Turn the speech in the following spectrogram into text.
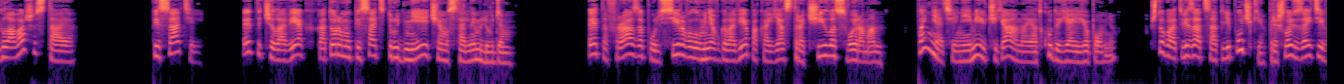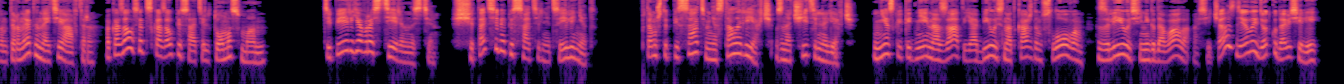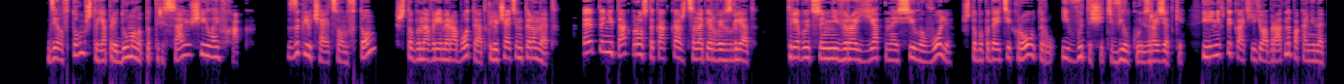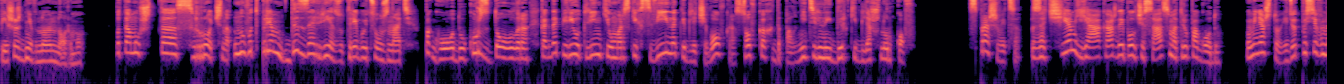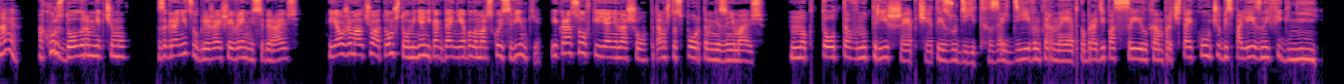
Глава шестая. Писатель – это человек, которому писать труднее, чем остальным людям. Эта фраза пульсировала у меня в голове, пока я строчила свой роман. Понятия не имею, чья она и откуда я ее помню. Чтобы отвязаться от липучки, пришлось зайти в интернет и найти автора. Оказалось, это сказал писатель Томас Манн. Теперь я в растерянности. Считать себя писательницей или нет? Потому что писать мне стало легче, значительно легче. Несколько дней назад я билась над каждым словом, злилась и негодовала, а сейчас дело идет куда веселей. Дело в том, что я придумала потрясающий лайфхак. Заключается он в том, чтобы на время работы отключать интернет. Это не так просто, как кажется на первый взгляд. Требуется невероятная сила воли, чтобы подойти к роутеру и вытащить вилку из розетки, и не втыкать ее обратно, пока не напишешь дневную норму. Потому что срочно, ну вот прям до зарезу требуется узнать погоду, курс доллара, когда период линьки у морских свинок и для чего в кроссовках дополнительные дырки для шнурков. Спрашивается, зачем я каждые полчаса смотрю погоду? У меня что, идет посевная? А курс доллара мне к чему? За границу в ближайшее время не собираюсь. Я уже молчу о том, что у меня никогда не было морской свинки, и кроссовки я не ношу, потому что спортом не занимаюсь. Но кто-то внутри шепчет и зудит. Зайди в интернет, поброди по ссылкам, прочитай кучу бесполезной фигни.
